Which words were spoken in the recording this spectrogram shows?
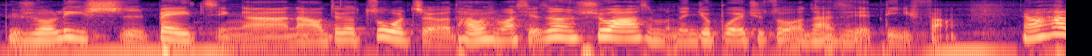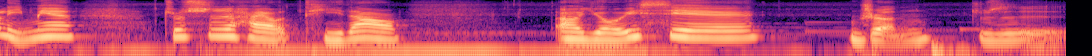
比如说历史背景啊，然后这个作者他为什么要写这本书啊什么的，你就不会去做在这些地方。然后它里面就是还有提到，呃，有一些人就是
